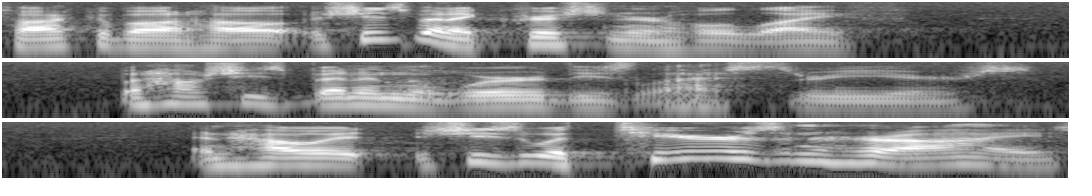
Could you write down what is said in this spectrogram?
talk about how she's been a Christian her whole life, but how she's been in the Word these last three years, and how it, she's with tears in her eyes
